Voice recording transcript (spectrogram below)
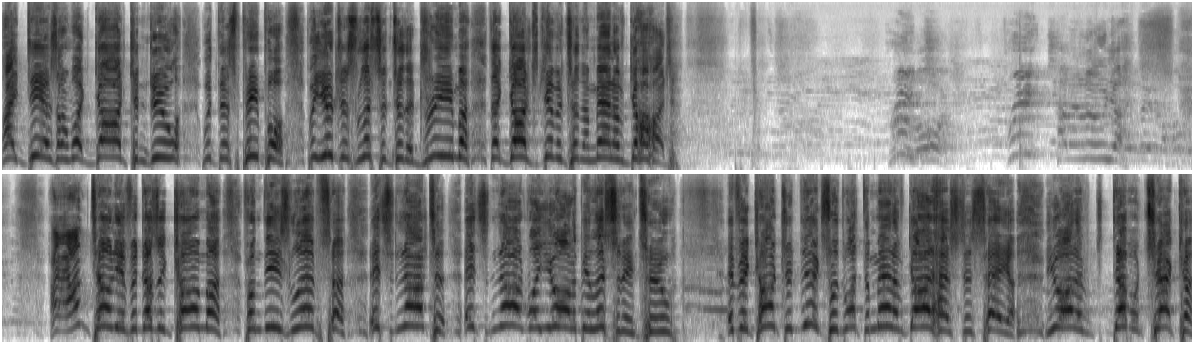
ideas on what God can do with this people. But you just listen to the dream that God's given to the man of God. I, am telling you, if it doesn't come uh, from these lips, uh, it's not. It's not what you ought to be listening to. If it contradicts with what the man of God has to say, uh, you ought to double check uh,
